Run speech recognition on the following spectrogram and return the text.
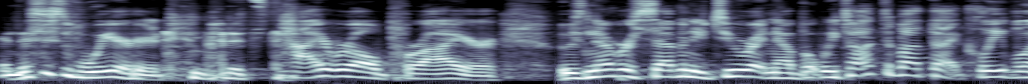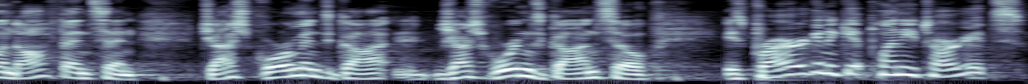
And this is weird, but it's Terrelle Pryor, who's number 72 right now. But we talked about that Cleveland offense, and Josh Gordon's gone. Josh Gordon's gone. So is Pryor going to get plenty of targets?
